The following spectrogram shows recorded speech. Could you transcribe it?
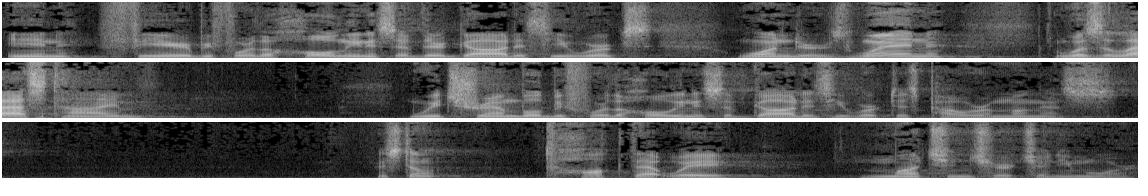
in fear before the holiness of their God as He works wonders. When was the last time we trembled before the holiness of God as He worked His power among us? Just don't talk that way much in church anymore.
